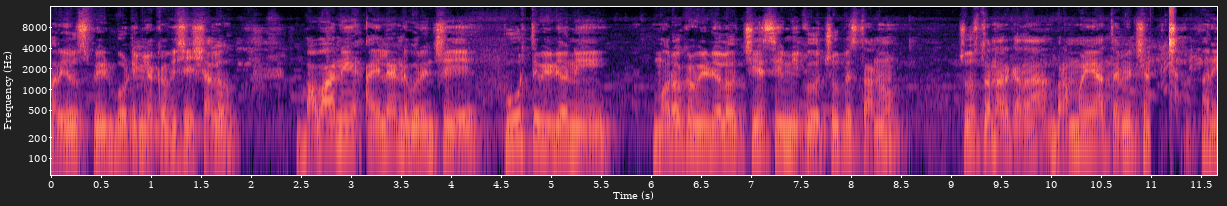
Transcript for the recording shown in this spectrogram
మరియు స్పీడ్ బోటింగ్ యొక్క విశేషాలు. భవానీ ఐలాండ్ గురించి పూర్తి వీడియోని మరొక వీడియోలో చేసి మీకు చూపిస్తాను. చూస్తున్నారు కదా బ్రహ్మయ్య తమిళ్ అని అనే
